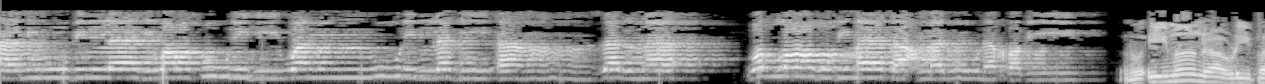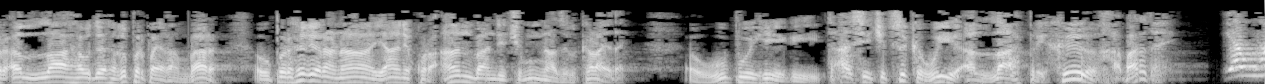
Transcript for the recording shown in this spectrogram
آمنوا بالله ورسوله والنور الذي أنزلنا والله بما تعملون خبير. نو ایمان راوړي پر الله او د هغه پر پیغمبر أو پر هغه رڼا یعنی قرآن باندې چې موږ نازل کړای دی. أو په هیږي تاسو چې څه کوي الله پر خبر دی. يوم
